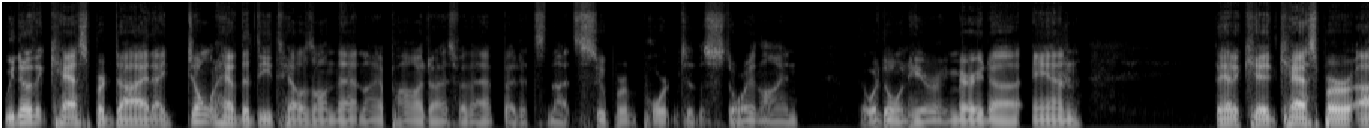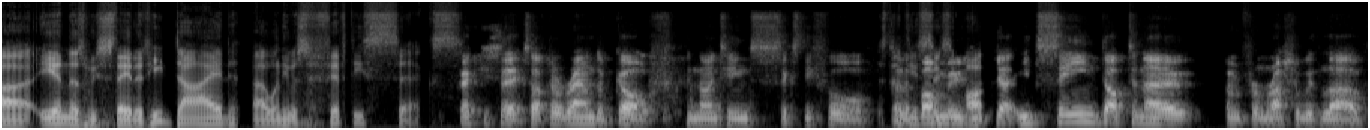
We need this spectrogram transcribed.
we know that Caspar died. I don't have the details on that, and I apologize for that, but it's not super important to the storyline that we're doing here. He married uh, Anne. They had a kid, Caspar. Uh, Ian, as we stated, he died uh, when he was 56. 56 after a round of golf in 1964. So the 56 Bond movie, oh. he'd seen Doctor No and From Russia with Love.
